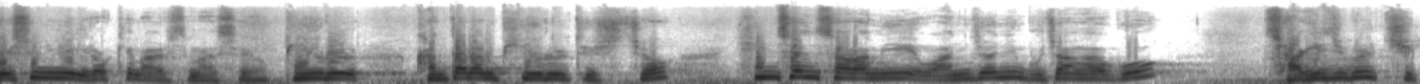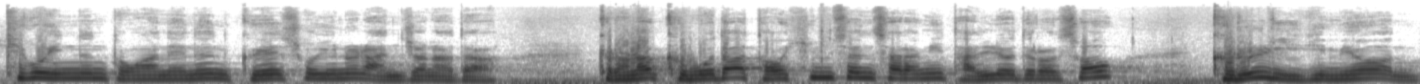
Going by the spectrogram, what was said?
예수님이 이렇게 말씀하세요. 비유를, 간단한 비유를 드시죠. 힘센 사람이 완전히 무장하고 자기 집을 지키고 있는 동안에는 그의 소유는 안전하다. 그러나 그보다 더 힘센 사람이 달려들어서 그를 이기면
